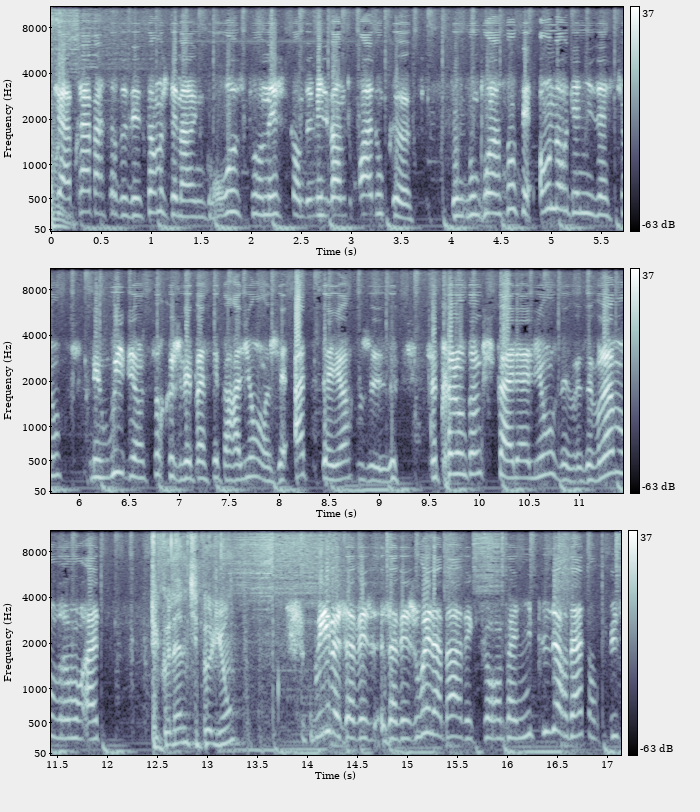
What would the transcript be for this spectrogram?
Puis après, à partir de décembre, je démarre une grosse tournée jusqu'en 2023. Donc, euh, donc bon, pour l'instant, c'est en organisation. Mais oui, bien sûr que je vais passer par Lyon. J'ai hâte d'ailleurs. Ça fait très longtemps que je suis pas allée à Lyon. J'ai vraiment, vraiment hâte. Tu connais un petit peu Lyon? Oui, bah, j'avais j'avais joué là-bas avec Florent Pagny, plusieurs dates en plus.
